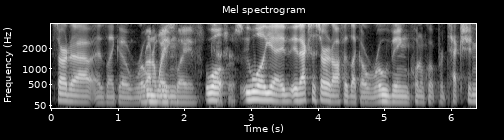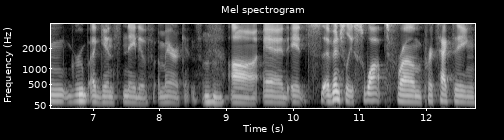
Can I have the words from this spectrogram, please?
started out as like a roving, Runaway slave Well, catchers. well, yeah, it, it actually started off as like a roving quote unquote protection group against Native Americans, uh, and it's eventually swapped from protecting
